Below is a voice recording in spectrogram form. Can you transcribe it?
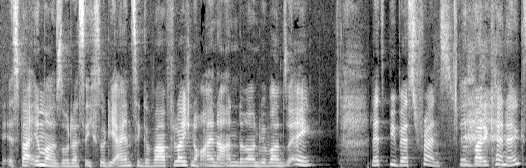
es war immer so, dass ich so die Einzige war, vielleicht noch eine andere und wir waren so, ey, let's be best friends. Wir sind beide Kennex.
